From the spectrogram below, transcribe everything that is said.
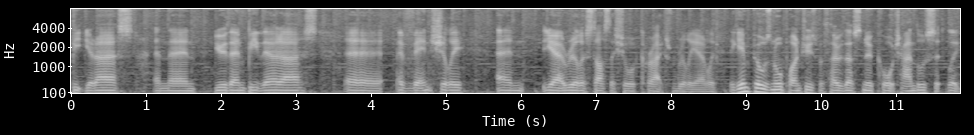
beat your ass, and then you then beat their ass. Uh, eventually, and yeah, it really starts to show cracks really early. The game pulls no punches with how this new coach handles like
